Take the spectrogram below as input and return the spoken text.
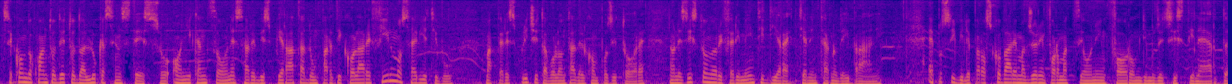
Secondo quanto detto da Lucasen stesso, ogni canzone sarebbe ispirata ad un particolare film o serie tv, ma per esplicita volontà del compositore non esistono riferimenti diretti all'interno dei brani. È possibile però scovare maggiori informazioni in forum di musicisti nerd,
